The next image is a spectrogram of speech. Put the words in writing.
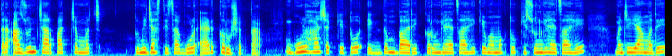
तर अजून चार पाच चम्मच तुम्ही जास्तीचा गूळ ॲड करू शकता. गूळ हा शक्यतो एकदम बारीक करून घ्यायचा आहे किंवा मग तो किसून घ्यायचा आहे. म्हणजे यामध्ये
